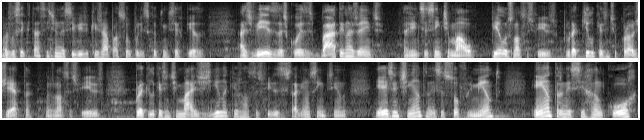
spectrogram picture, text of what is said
mas você que está assistindo esse vídeo que já passou por isso que eu tenho certeza. Às vezes as coisas batem na gente, a gente se sente mal pelos nossos filhos, por aquilo que a gente projeta nos nossos filhos, por aquilo que a gente imagina que os nossos filhos estariam sentindo. E aí a gente entra nesse sofrimento entra nesse rancor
